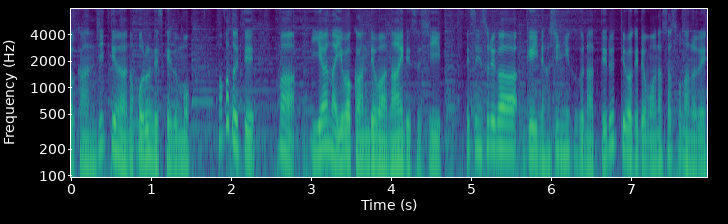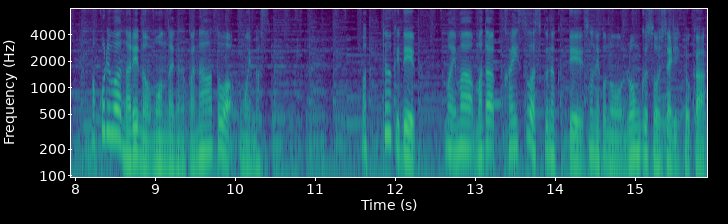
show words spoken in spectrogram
う感じっていうのは残るんですけれども、まあ、かといって、まあ、嫌な違和感ではないですし、別にそれが原因で走りにくくなってるっていうわけでもなさそうなので、まあ、これは慣れの問題なのかなとは思います。まあ、というわけで、まあ、今、まだ回数は少なくて、その、ね、このロング走したりとか、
